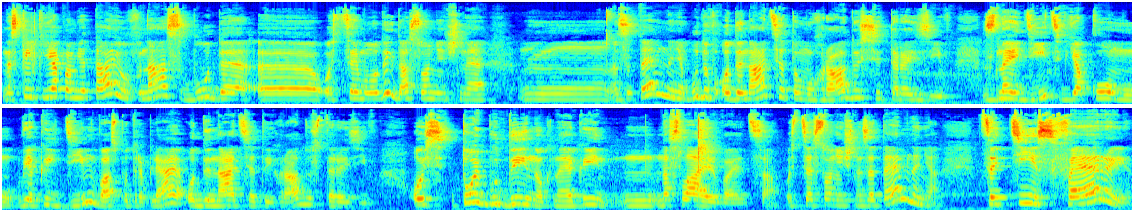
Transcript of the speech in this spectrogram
Наскільки я пам'ятаю, в нас буде е, ось цей молодий да, сонячне м, затемнення буде в 11 градусі Терезів. Знайдіть, в якому в який дім вас потрапляє 11 градус Терезів. Ось той будинок, на який наслаюється ось це сонячне затемнення, це ті сфери,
